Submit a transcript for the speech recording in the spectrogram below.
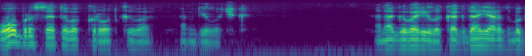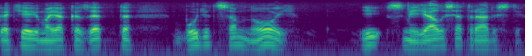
образ этого кроткого ангелочка. Она говорила, когда я разбогатею, моя Казетта будет со мной, и смеялась от радости.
